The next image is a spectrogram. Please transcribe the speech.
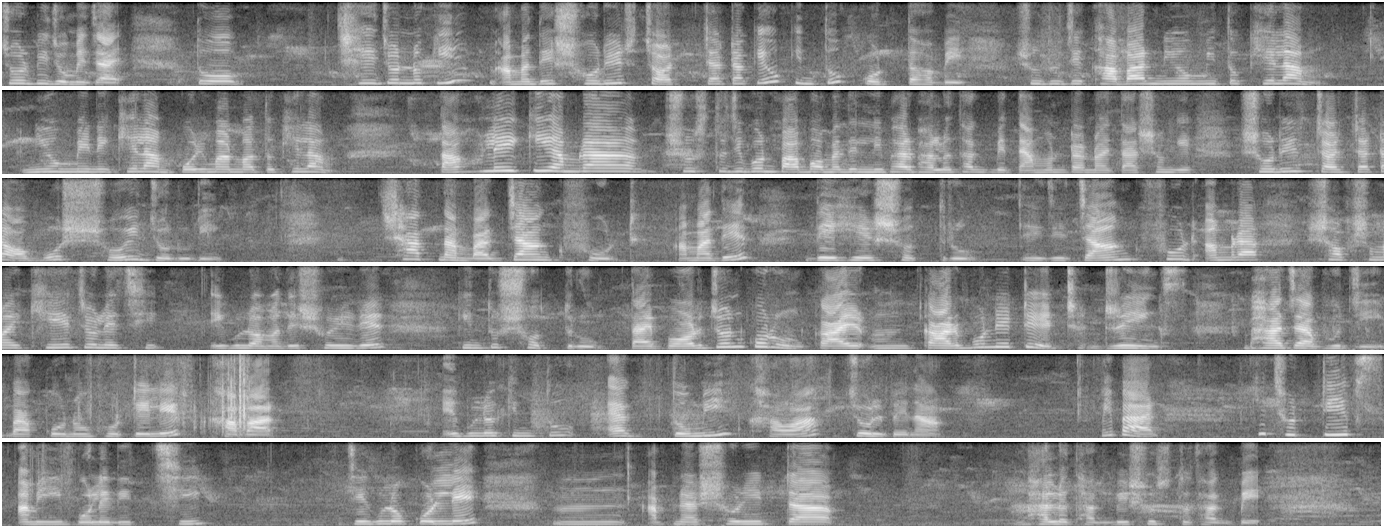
চর্বি জমে যায়। তো সেই জন্য কি আমাদের শরীর চর্চাটাকেও কিন্তু করতে হবে। শুধু যে খাবার নিয়মিত খেলাম, নিয়ম মেনে খেলাম, পরিমাণ মতো খেলাম, তাহলেই কি আমরা সুস্থ জীবন পাবো, আমাদের লিভার ভালো থাকবে তেমনটা নয়, তার সঙ্গে শরীর চর্চাটা অবশ্যই জরুরি। সাত নাম্বার, জাঙ্ক ফুড, আমাদের দেহের শত্রু। এই যে জাঙ্ক ফুড আমরা সব সময় খেয়ে চলেছি, এগুলো আমাদের শরীরের কিন্তু শত্রু। তাই বর্জন করুন কার্বোনেটেড ড্রিঙ্কস ভাজাভুজি বা কোনো হোটেলের খাবার। এগুলো কিন্তু একদমই খাওয়া চলবে না। এবার কিছু টিপস আমি বলে দিচ্ছি, যেগুলো করলে আপনার শরীরটা ভালো থাকবে, সুস্থ থাকবে।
